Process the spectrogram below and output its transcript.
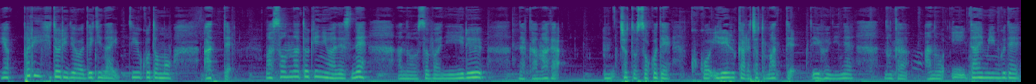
やっぱり一人ではできないっていうこともあって。まあそんな時にはですねあのそばにいる仲間がんちょっとそこでここ入れるからちょっと待ってっていう風にねなんかあのいいタイミングで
